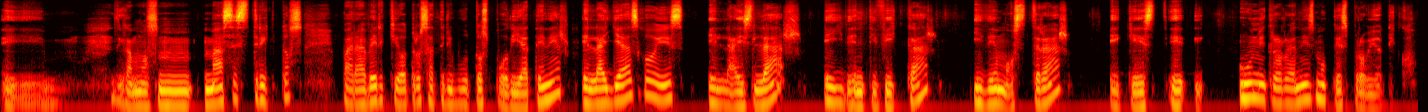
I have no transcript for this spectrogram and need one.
Eh, digamos, más estrictos para ver qué otros atributos podía tener. El hallazgo es el aislar e identificar y demostrar eh, que es eh, un microorganismo que es probiótico,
